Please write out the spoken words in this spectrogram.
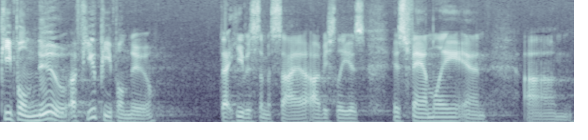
People knew, a few people knew that he was the Messiah. Obviously, his, his family and um,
